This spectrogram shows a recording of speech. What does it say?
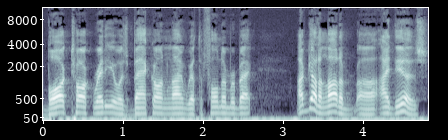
Blog Talk Radio is back online. We got the phone number back. I've got a lot of uh, ideas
